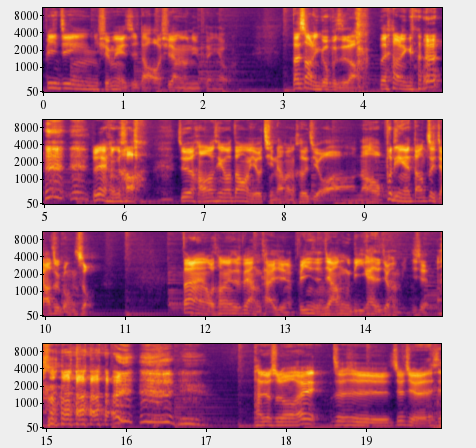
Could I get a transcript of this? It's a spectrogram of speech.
毕竟学妹也知道哦，学长有女朋友，但少林哥不知道，对少林哥 人也很好。就是好像听说当晚有请他们喝酒啊，然后不停的当最佳助攻手。当然，我同学是非常开心的，毕竟人家目的一开始就很明显。他就说：“哎，就是就觉得这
